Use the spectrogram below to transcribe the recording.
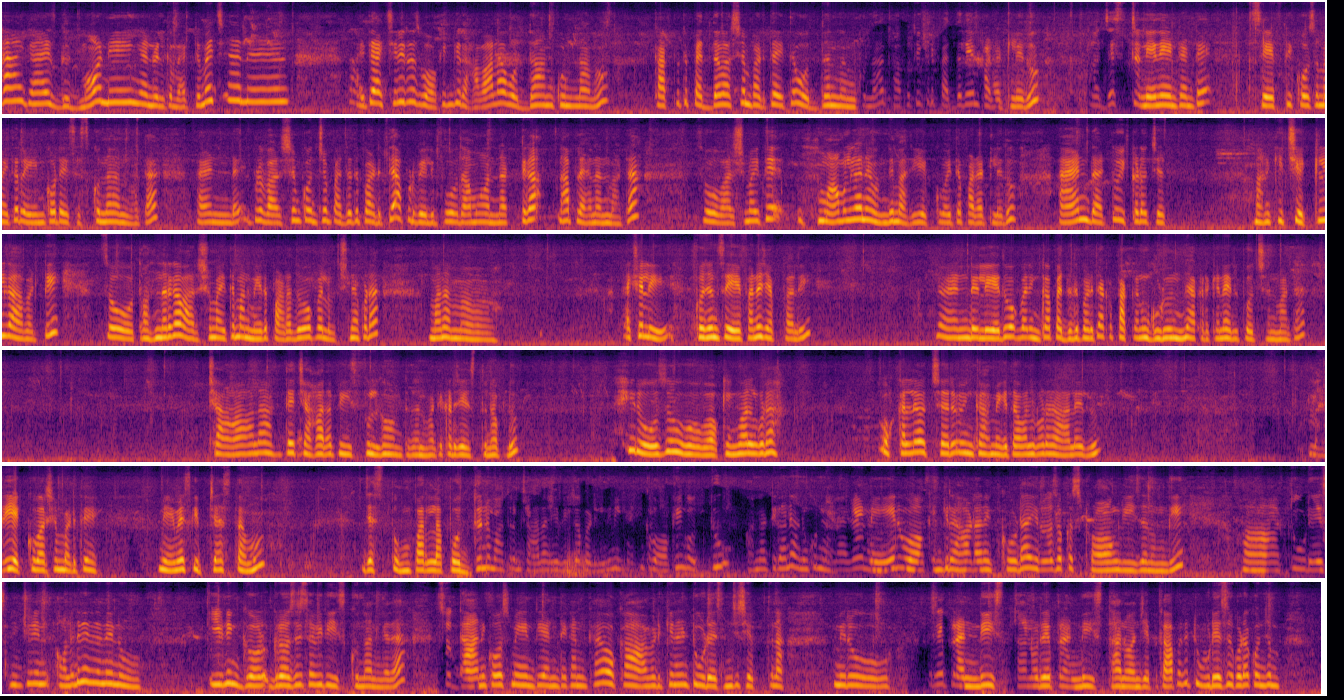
Hi guys good morning and welcome back to my channel అయితే actually ఈరోజు వాకింగ్కి రావాలా వద్దా అనుకుంటున్నాను. కాకపోతే పెద్ద వర్షం పడితే అయితే వద్దని అనుకున్నా. కాకపోతే ఇక్కడ పెద్దదేం పడట్లేదు. జస్ట్ నేనేంటంటే సేఫ్టీ కోసం అయితే రెయిన్ కోట్ వేసేసుకున్నాను అనమాట అండ్ ఇప్పుడు వర్షం కొంచెం పెద్దది పడితే అప్పుడు వెళ్ళిపోదాము అన్నట్టుగా నా ప్లాన్ అనమాట సో వర్షం అయితే మామూలుగానే ఉంది మరీ ఎక్కువైతే పడట్లేదు. అండ్ దట్టు ఇక్కడ వచ్చే మనకి చెట్లు కాబట్టి సో తొందరగా వర్షం అయితే మన మీద పడదు. ఒకవేళ వచ్చినా కూడా మనం యాక్చువల్లీ కొంచెం సేఫ్ అనే చెప్పాలి. అండ్ లేదు ఒకవేళ ఇంకా పెద్దది పడితే అక్కడ పక్కన గుడి ఉంది అక్కడికైనా వెళ్ళిపోవచ్చు అనమాట చాలా అంటే చాలా పీస్ఫుల్గా ఉంటుంది అనమాట ఇక్కడ చేస్తున్నప్పుడు. ఈరోజు వాకింగ్ వాళ్ళు కూడా ఒక్కళ్ళే వచ్చారు ఇంకా మిగతా వాళ్ళు కూడా రాలేదు. మరీ ఎక్కువ వర్షం పడితే మేమే స్కిప్ చేస్తాము. జస్ట్ తుంపర్లా పొద్దున్న మాత్రం చాలా హెవీగా పడింది. మీకు ఇంకా వాకింగ్ వద్దు అన్నట్టుగానే అనుకున్నాను. అలాగే నేను వాకింగ్కి రావడానికి కూడా ఈరోజు ఒక స్ట్రాంగ్ రీజన్ ఉంది. టూ డేస్ నుంచి నేను ఆల్రెడీ నేను నేను ఈవినింగ్ గ్రో గ్రోసరీస్ అవి తీసుకున్నాను కదా. సో దానికోసం ఏంటి అంటే కనుక ఒక ఆవిడకి నేను టూ డేస్ నుంచి చెప్తున్నా. మీరు రేపు రండి ఇస్తాను రేపు రండి ఇస్తాను అని చెప్పి. కాకపోతే టూ డేస్ కూడా కొంచెం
